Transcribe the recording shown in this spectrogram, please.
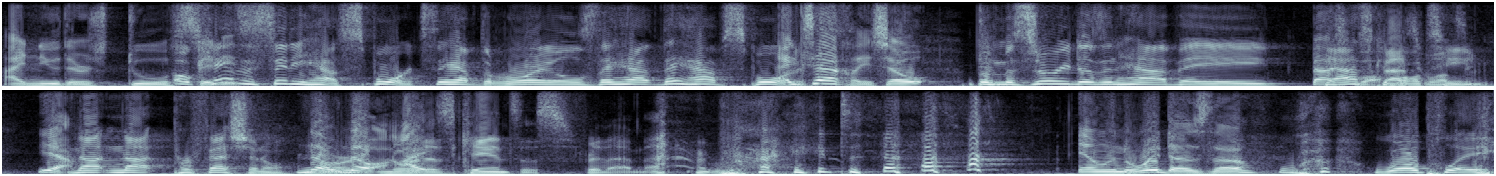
I knew there's dual Oh, cities Kansas City has sports. They have the Royals. They have they have sports. exactly so But Missouri doesn't have a basketball, Basketball team. team. Yeah. Not not professional. no nor, no nor I, does Kansas for that matter. Right. Illinois does though well played.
